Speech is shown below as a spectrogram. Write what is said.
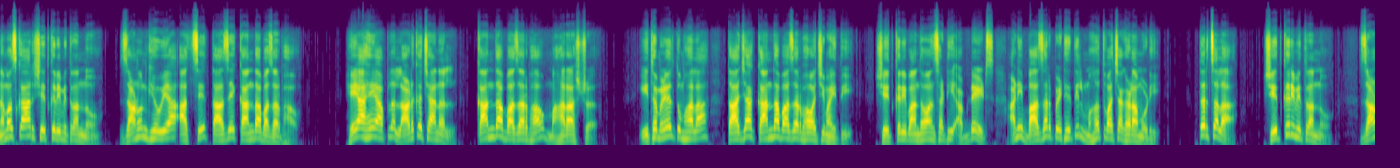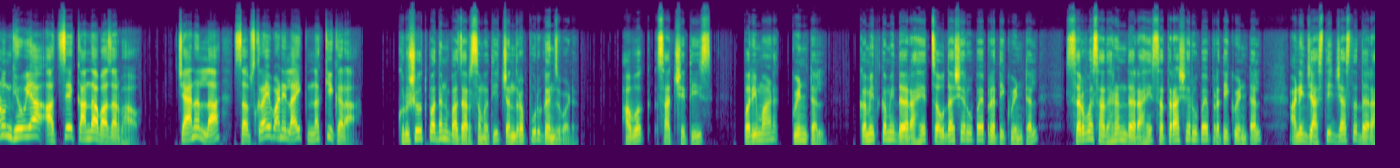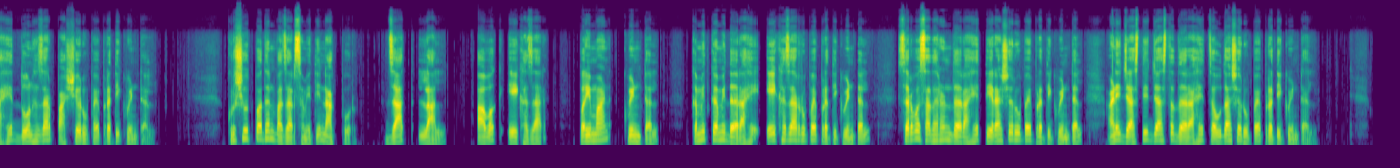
नमस्कार शेतकरी मित्रांनो. जाणून घेऊया आजचे ताजे कांदा बाजारभाव. हे आहे आपलं लाडकं चॅनल कांदा बाजारभाव महाराष्ट्र. इथं मिळेल तुम्हाला ताज्या कांदा बाजारभावाची माहिती शेतकरी बांधवांसाठी अपडेट्स आणि बाजारपेठेतील महत्त्वाच्या घडामोडी. तर चला शेतकरी मित्रांनो जाणून घेऊया आजचे कांदा बाजारभाव. चॅनलला सबस्क्राईब आणि लाईक नक्की करा. कृषी उत्पादन बाजार समिती चंद्रपूर गंजवड. आवक सातशे तीस परिमाण क्विंटल कमीत कमी दर आहे चौदाशे रुपये प्रति क्विंटल सर्वसाधारण दर आहे सतराशे रुपये प्रति क्विंटल आणि जास्तीत जास्त दर आहे दोन हजार पाचशे रुपये प्रति क्विंटल. कृषी उत्पादन बाजार समिती नागपूर. जात लाल. आवक एक हजार. परिमाण क्विंटल. कमीत कमी दर आहे एक हजार रुपये प्रति क्विंटल सर्वसाधारण दर आहे तेराशे रुपये प्रति क्विंटल आणि जास्तीत जास्त दर आहे चौदाशे रुपये प्रति क्विंटल.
